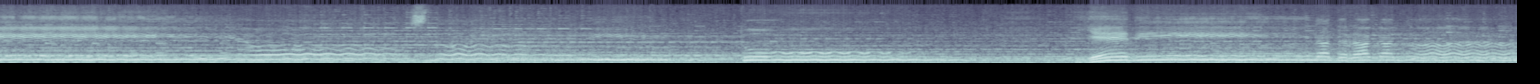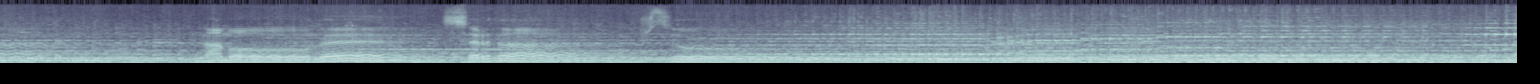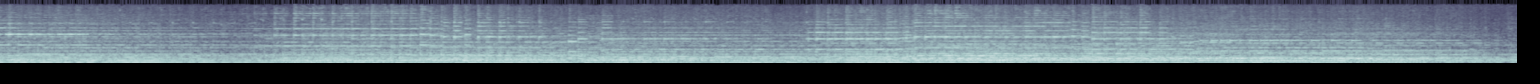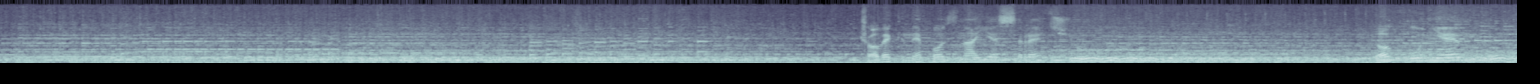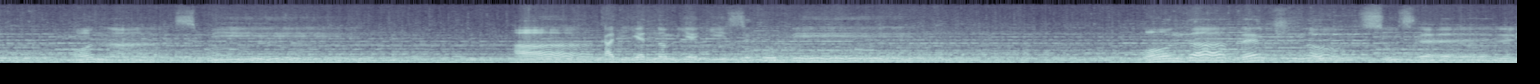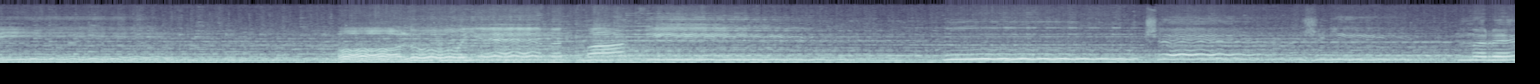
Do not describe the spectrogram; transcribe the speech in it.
Ostani tu. Jedina Dragana Na mome srdačcu Čovek ne poznaje sreću. Dok u njemu ona spi. A kad jednom je izgubi Onda večno suze li Bolujem patim umre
